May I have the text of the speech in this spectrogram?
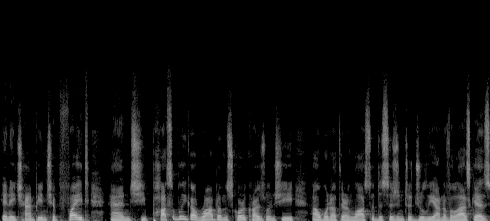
in a championship fight, and she possibly got robbed on the scorecards when she uh, went out there and lost a decision to Juliana Velasquez.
